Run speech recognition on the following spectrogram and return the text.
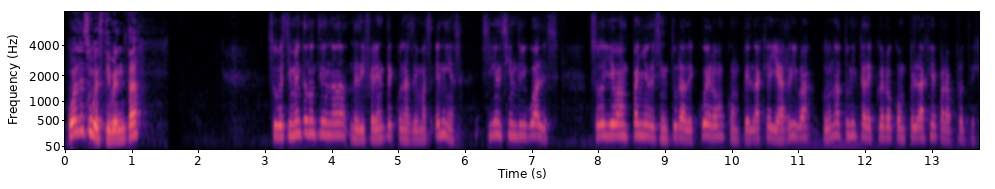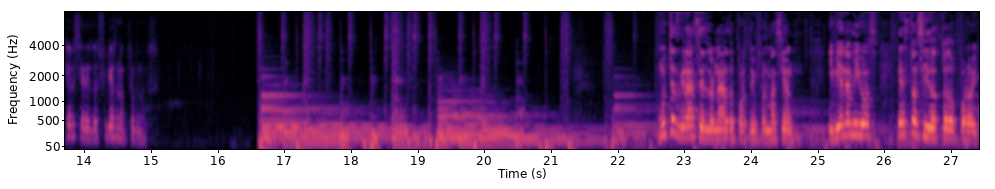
¿Cuál es su vestimenta? Su vestimenta no tiene nada de diferente con las demás etnias, siguen siendo iguales. Solo llevan paño de cintura de cuero con pelaje allá arriba, con una túnica de cuero con pelaje para protegerse de los fríos nocturnos. Muchas gracias Leonardo por tu información. Y bien amigos, esto ha sido todo por hoy.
